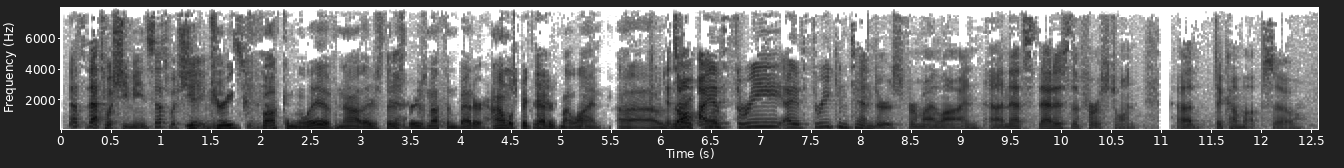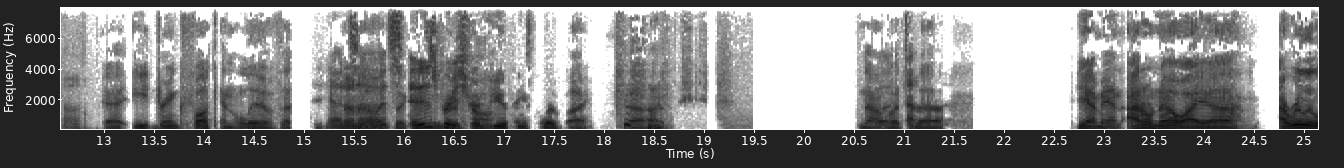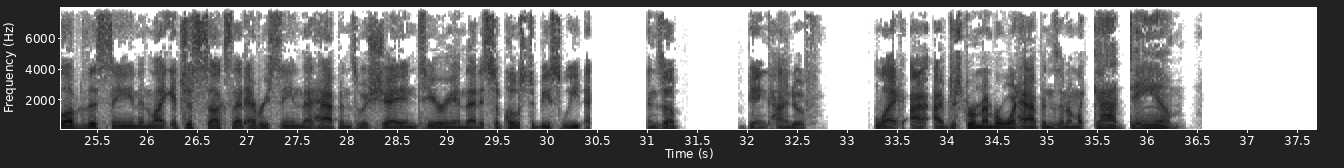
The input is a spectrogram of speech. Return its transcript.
That's that's what she means. That's what she Eat, means. drink, know? fucking live. No, there's there's Yeah. there's nothing better. I almost picked that Yeah. as my line. Uh, I was It's all. I have three. I have three contenders for my line, uh, and that's that is the first one uh, to come up. So uh, Uh, eat, drink, fuck, and live. That's, I don't know. uh, It's a- it is pretty a strong. few things to live by. Uh, no, But, but, uh, yeah, man, I don't know. I uh, I really loved this scene, and like, it just sucks that every scene that happens with Shae and Tyrion that is supposed to be sweet ends up being kind of like I, I just remember what happens, and I'm like, God damn.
